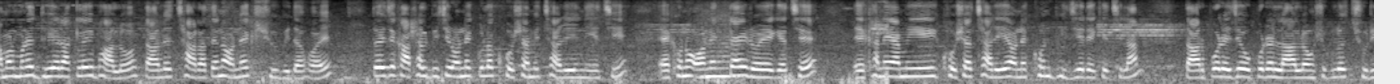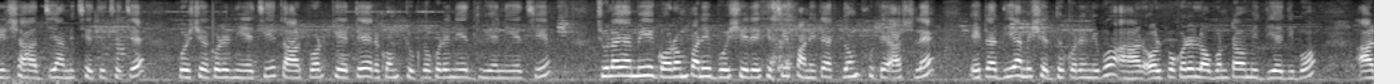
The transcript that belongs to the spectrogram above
আমার মনে হয় ধুয়ে রাখলেই ভালো তাহলে ছাড়াতে না অনেক সুবিধা হয়। তো এই যে কাঁঠাল বিচির অনেকগুলো খোসা আমি ছাড়িয়ে নিয়েছি এখনও অনেকটাই রয়ে গেছে। এখানে আমি খোসা ছাড়িয়ে অনেকক্ষণ ভিজিয়ে রেখেছিলাম। তারপরে যে উপরে লাল অংশগুলো ছুরির সাহায্যে আমি ছেঁচে ছেঁচে পরিষ্কার করে নিয়েছি। তারপর কেটে এরকম টুকরো করে নিয়ে ধুয়ে নিয়েছি। চুলায় আমি গরম পানি বসিয়ে রেখেছি, পানিটা একদম ফুটে আসলে। এটা দিয়ে আমি সেদ্ধ করে নিব আর অল্প করে লবণটাও আমি দিয়ে দিব। আর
